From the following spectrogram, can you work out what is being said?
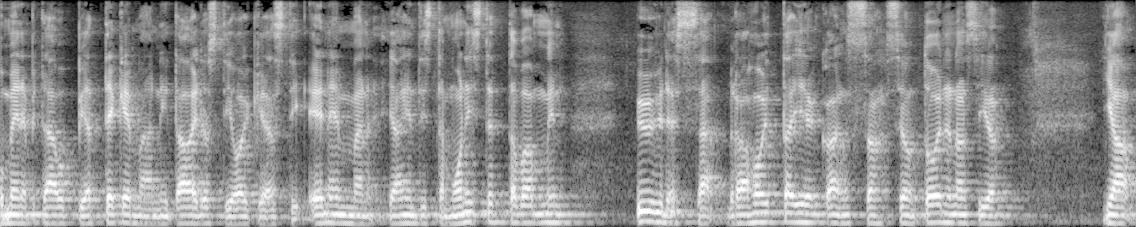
kun meidän pitää oppia tekemään niitä aidosti oikeasti enemmän ja entistä monistettavammin yhdessä rahoittajien kanssa. Se on toinen asia. Ja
